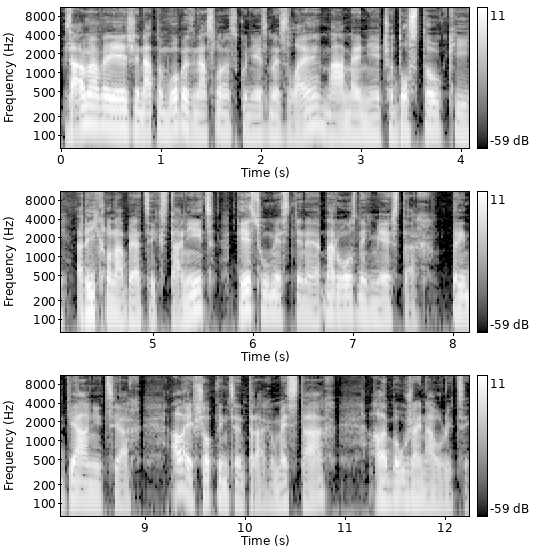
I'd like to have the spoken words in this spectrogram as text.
Zaujímavé je, že na tom vôbec na Slovensku nie sme zlé. Máme niečo do stovky rýchlo nabíjacích staníc. Tie sú umiestnené na rôznych miestach pri diálniciach, ale aj v shopping centrách v mestách alebo už aj na ulici.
